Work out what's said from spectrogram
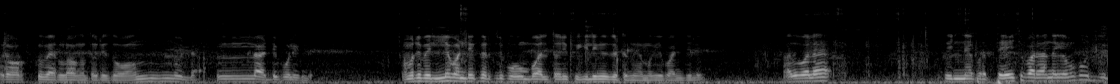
ഒരു ഉറക്ക് വരലോ അങ്ങനത്തെ ഒരു ഇതോ ഒന്നുമില്ല. നല്ല അടിപൊളിയുണ്ട്. നമ്മൾ വലിയ വണ്ടിയൊക്കെ എടുത്തിട്ട് പോകുമ്പോഴത്തെ ഒരു ഫീലിംഗ് കിട്ടുന്നത് നമുക്ക് ഈ പഞ്ചിൽ അതുപോലെ പിന്നെ പ്രത്യേകിച്ച് പറയാണ്ടെങ്കിൽ നമുക്ക്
